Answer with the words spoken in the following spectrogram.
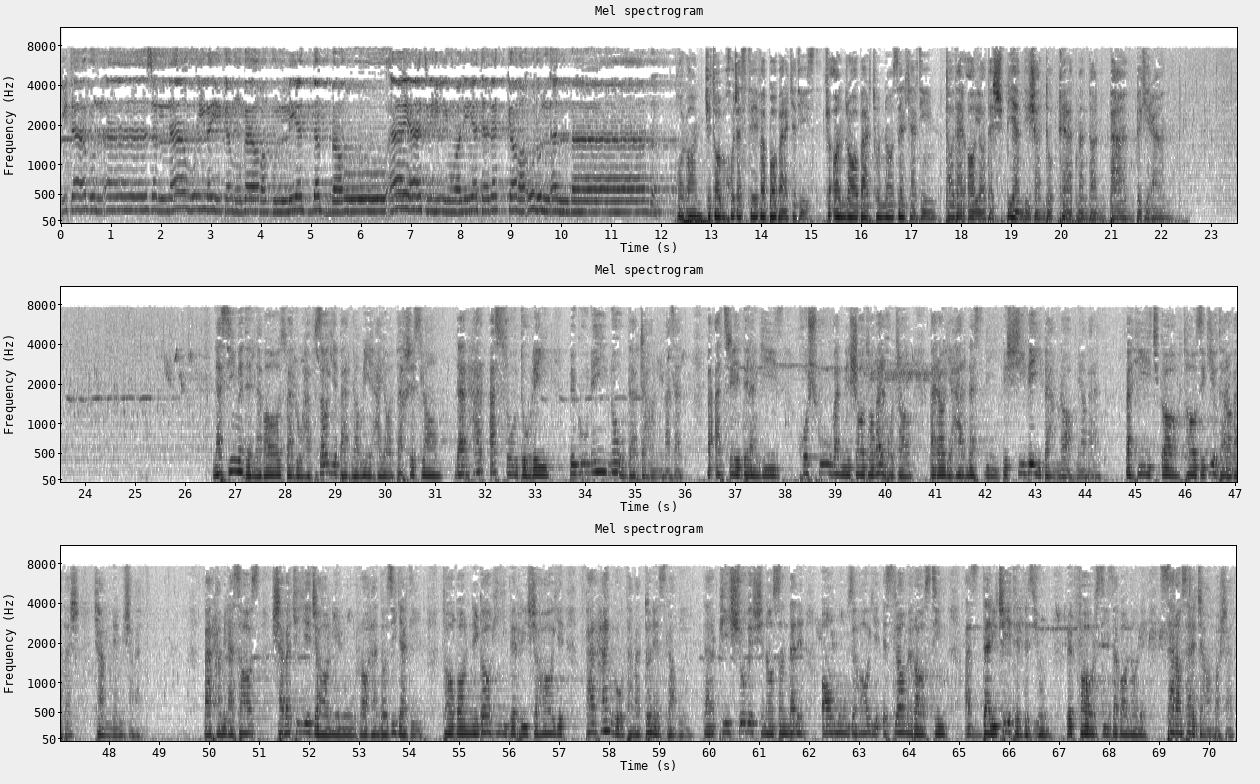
كتاب أنزلناه إليك مبارك ليدبروا آياته وليتذكر أولو الألباب قرآن کتاب خجسته و با برکتی است که آن را بر تو نازل کردیم تا در آیاتش بیندیشند و خردمندان پند بگیرند. نسیم دلنواز و روحفزای برنامه حیات بخش اسلام در هر عصر و دوره‌ای به گونه‌ای نو در جهان می‌وزد و عطر دلانگیز خوشبو و نشاطآور خود را برای هر نسلی به شیوهی به همراه میآورد و هیچگاه تازگی و تراوتش کم نمی شود. بر همین اساس شبکه جهانی نور راه اندازی گردید تا با نگاهی به ریشه های فرهنگ و تمدن اسلامی در پیشرو شناساندن آموزه های اسلام راستین از دریچه تلویزیون به فارسی زبانان سراسر جهان باشد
